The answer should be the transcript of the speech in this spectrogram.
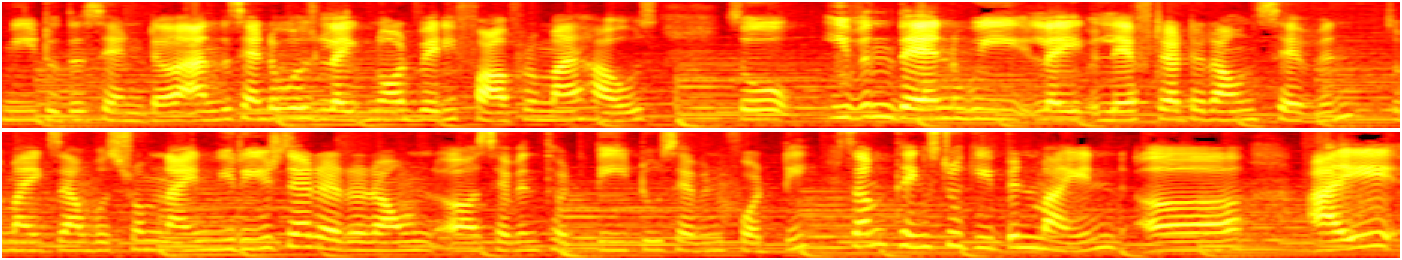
me to the center and the center was like not very far from my house. So even then we like left at around 7 so my exam was from 9 we reached there at around uh, 7.30 to 7.40 some things to keep in mind uh, i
